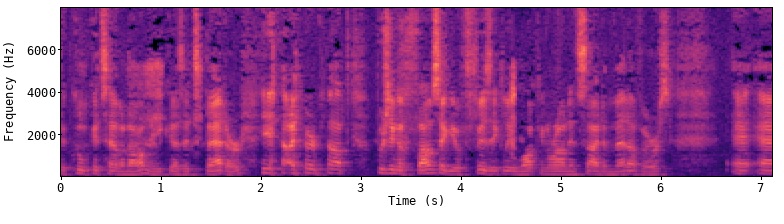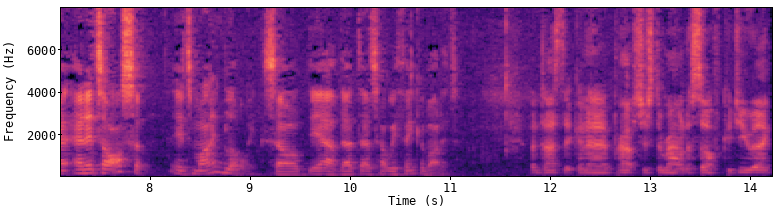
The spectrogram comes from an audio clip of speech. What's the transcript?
The cool kids have an Omni because it's better. you know, you're not pushing a thumbstick; you're physically walking around inside the metaverse, and it's awesome. It's mind blowing. So yeah, that that's how we think about it. Fantastic. And uh, perhaps just to round us off, could you uh,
